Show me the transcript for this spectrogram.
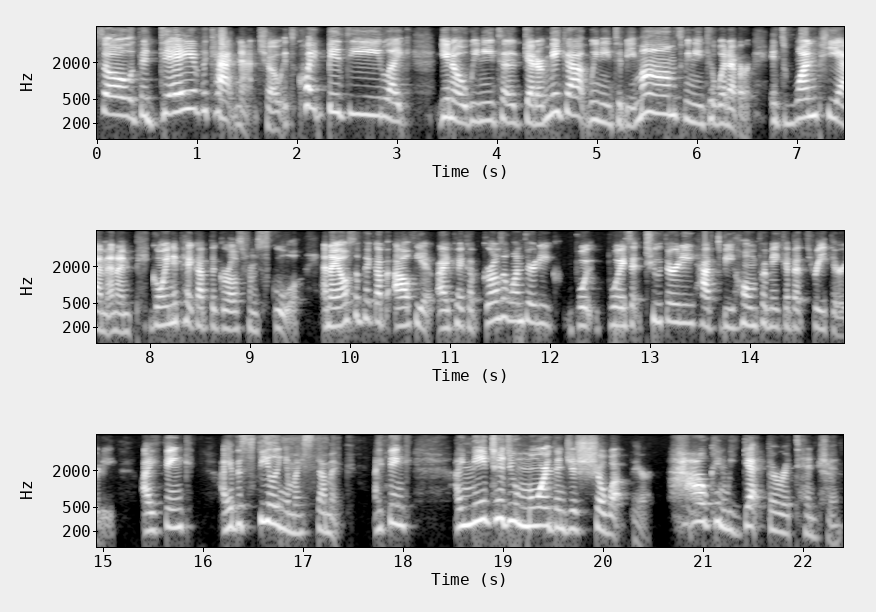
So the day of the cat nat show, it's quite busy. Like, you know, we need to get our makeup, we need to be moms, we need to whatever. It's 1 p.m. and I'm p- going to pick up the girls from school. And I also pick up Alfie. I pick up girls at 1:30, boy, boys at 2:30, have to be home for makeup at 3:30. I think I have this feeling in my stomach. I think I need to do more than just show up there. How can we get their attention?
